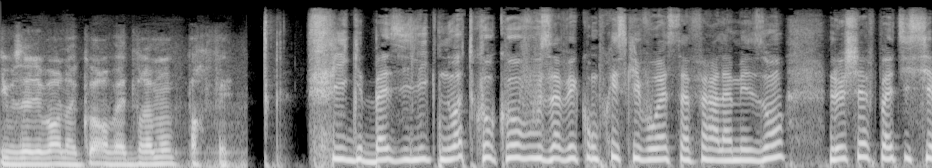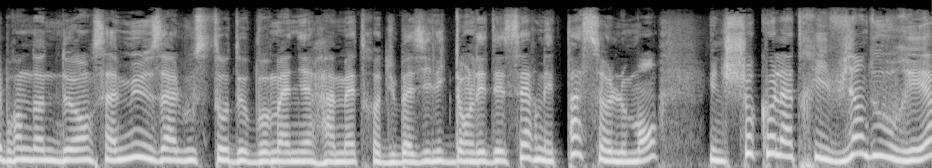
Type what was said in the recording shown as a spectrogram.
et vous allez voir l'accord va être vraiment parfait. Figue, basilic, noix de coco, vous avez compris ce qu'il vous reste à faire à la maison. Le chef pâtissier Brandon Dehan s'amuse à Lousteau de Beaumanière à mettre du basilic dans les desserts, mais pas seulement. Une chocolaterie vient d'ouvrir.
